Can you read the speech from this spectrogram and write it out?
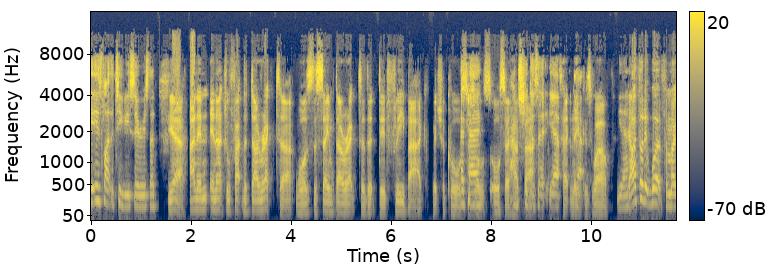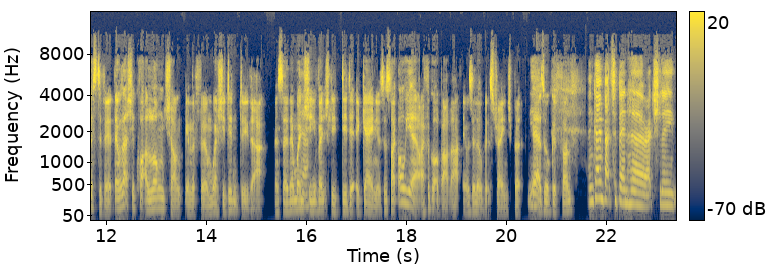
it is like the TV series then. Yeah, and in, in actual fact, the director was the same director that did Fleabag, which of course Okay. also, also has that it. Yeah. technique Yeah. as well. Yeah. Yeah, I thought it worked for most of it. There was actually quite a long chunk in the film where she didn't do that. And so then when Yeah. she eventually did it again, it was just like, oh yeah, I forgot about that. It was a little bit strange, but yeah, Yeah. it was all good fun. And going back to Ben Hur, actually,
